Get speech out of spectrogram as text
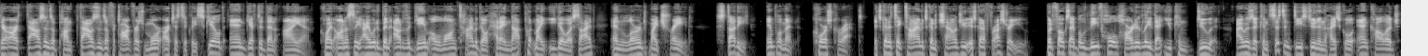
There are thousands upon thousands of photographers more artistically skilled and gifted than I am. Quite honestly, I would have been out of the game a long time ago had I not put my ego aside and learned my trade. Study, implement, course correct. It's going to take time, it's going to challenge you, it's going to frustrate you. But folks, I believe wholeheartedly that you can do it. I was a consistent D student in high school and college,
